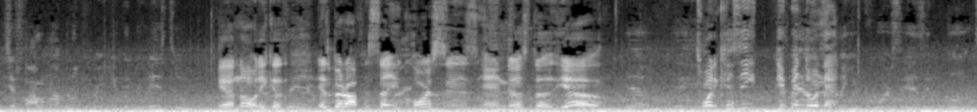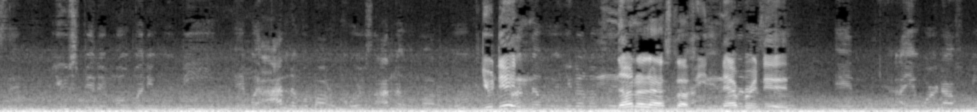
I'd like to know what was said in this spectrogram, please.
you just follow my blueprint. You could do this too. Yeah, no, You know because what I'm saying? it's better off to sell you courses and just the, yeah, Yeah. 20, because he, you've been doing that. selling you courses and books, and you spending more money with me. And but I never bought a course. I never bought a book. You didn't. Never, you know what I'm saying? None of that stuff. I He never did. stuff, I- it worked out for me.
